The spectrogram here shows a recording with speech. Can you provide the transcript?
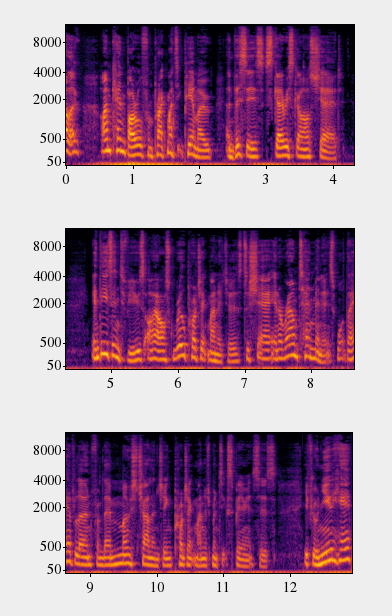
Hello, I'm Ken Burrell from Pragmatic PMO, and this is Scary Scars Shared. In these interviews, I ask real project managers to share in around 10 minutes what they have learned from their most challenging project management experiences. If you're new here,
